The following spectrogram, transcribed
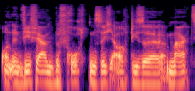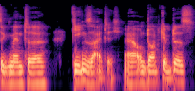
und inwiefern befruchten sich auch diese Marktsegmente gegenseitig. Ja, und dort gibt es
